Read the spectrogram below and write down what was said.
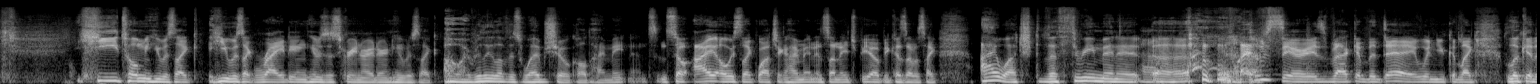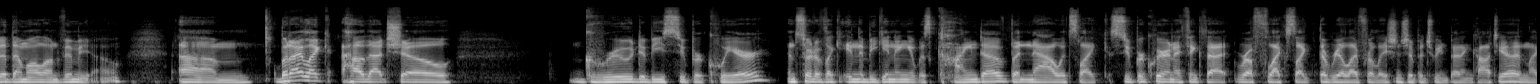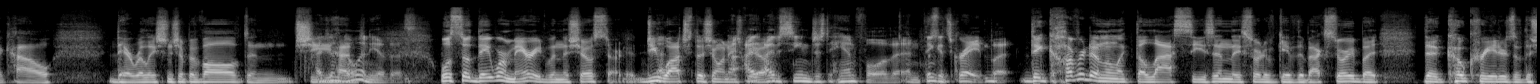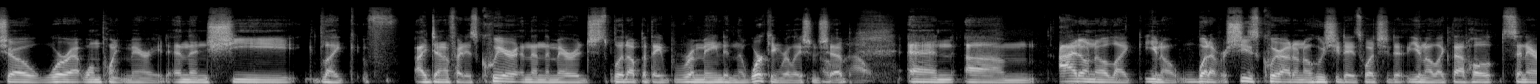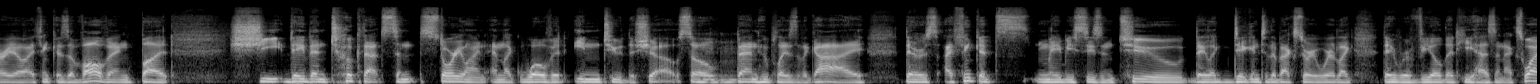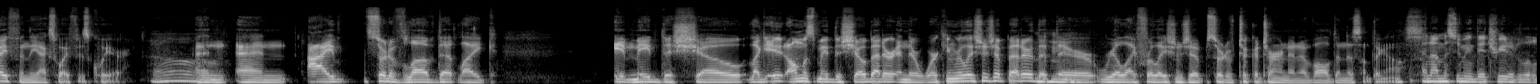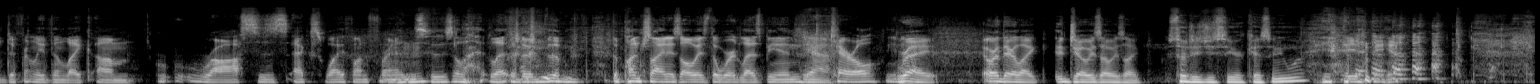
he told me he was like he was like writing. He was a screenwriter, and he was like, "Oh, I really love this web show called High Maintenance." And so I always like watching High Maintenance on HBO because I was like, I watched the three minute uh, web series back in the day when you could like look at them all on Vimeo. Um, but I like how that show grew to be super queer and sort of like in the beginning it was kind of, but now it's like super queer. And I think that reflects like the real life relationship between Ben and Katja and like how their relationship evolved. And she I didn't had know any of this. well, so they were married when the show started. Do you watch the show on HBO? I, I've seen just a handful of it and think it's great, but they covered it on like the last season. They sort of gave the backstory, but the co-creators of the show were at one point married, and then she like f- identified as queer, and then the marriage split up, but they remained in the working relationship. wow. And um, I don't know, like you know, whatever. She's queer. I don't know who she dates, what she did. You know, like that whole scenario. I think is evolving, but she they then took that storyline and like wove it into the show. So Ben, who plays the guy, there's I think it's maybe season two. They like dig into the backstory where like they reveal that he has an ex-wife and the ex-wife is queer. Oh. And and I sort of love that like it made the show like it almost made the show better and their working relationship better that their real life relationship sort of took a turn and evolved into something else. and I'm assuming they treat it a little differently than like um Ross's ex-wife on Friends, who's a le- the, the the punchline is always the word lesbian. Yeah. Carol. You know? Right. Or they're like Joey's always like, "So did you see her kiss anyone?" yeah, yeah, yeah.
